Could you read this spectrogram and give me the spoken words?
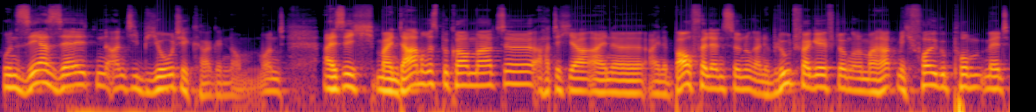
und sehr selten Antibiotika genommen. Und als ich meinen Darmriss bekommen hatte, hatte ich ja eine, eine Bauchfellentzündung, eine Blutvergiftung und man hat mich vollgepumpt mit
